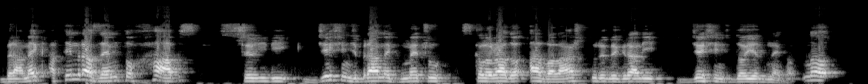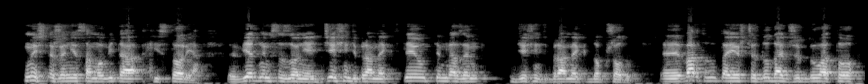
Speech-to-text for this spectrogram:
bramek, a tym razem to Habs strzelili 10 bramek w meczu z Colorado Avalanche, który wygrali 10 do 1. No, myślę, że niesamowita historia. W jednym sezonie 10 bramek w tył, tym razem 10 bramek do przodu. E, warto tutaj jeszcze dodać, że była to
